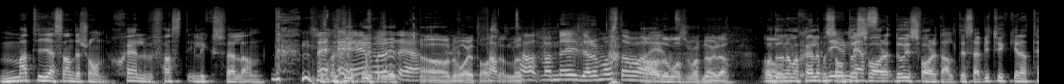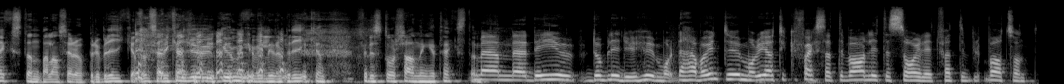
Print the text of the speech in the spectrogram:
Mattias Andersson, själv fast i Lyxfällan. Nej, var det det? Ja, det var ju ett tag sedan. Men, Vad nöjda de måste ha varit. ja, då måste de varit nöjda. Och då när man skäller på Det är ju sånt, då är, svaret, då är svaret alltid så här, vi tycker att texten balanserar upp rubriken. Vill säga, vi kan ljuga hur mycket vi vill i rubriken, för det står sanning i texten. Men eh, det är ju, då blir det ju humor. Det här var ju inte humor och jag tycker faktiskt att det var lite sorgligt för att det var ett sånt,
